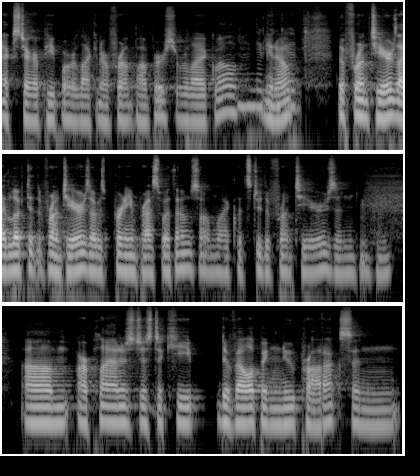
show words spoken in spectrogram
Xterra people were liking our front bumpers. So we're like, well, Mm, they've you know, good. the Frontiers. I looked at the Frontiers. I was pretty impressed with them. So I'm like, let's do the Frontiers. And Mhm. um, our plan is just to keep developing new products and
